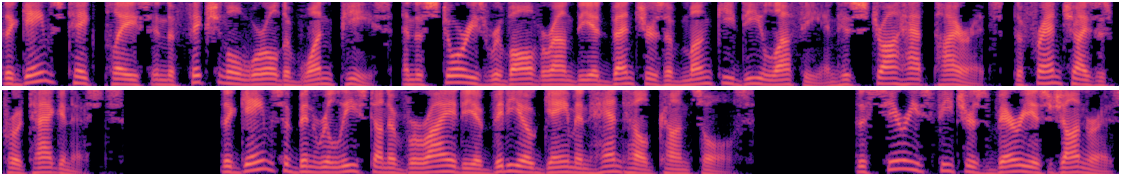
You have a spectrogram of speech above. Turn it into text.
The games take place in the fictional world of One Piece, and the stories revolve around the adventures of Monkey D. Luffy and his Straw Hat Pirates, the franchise's protagonists. The games have been released on a variety of video game and handheld consoles. The series features various genres,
